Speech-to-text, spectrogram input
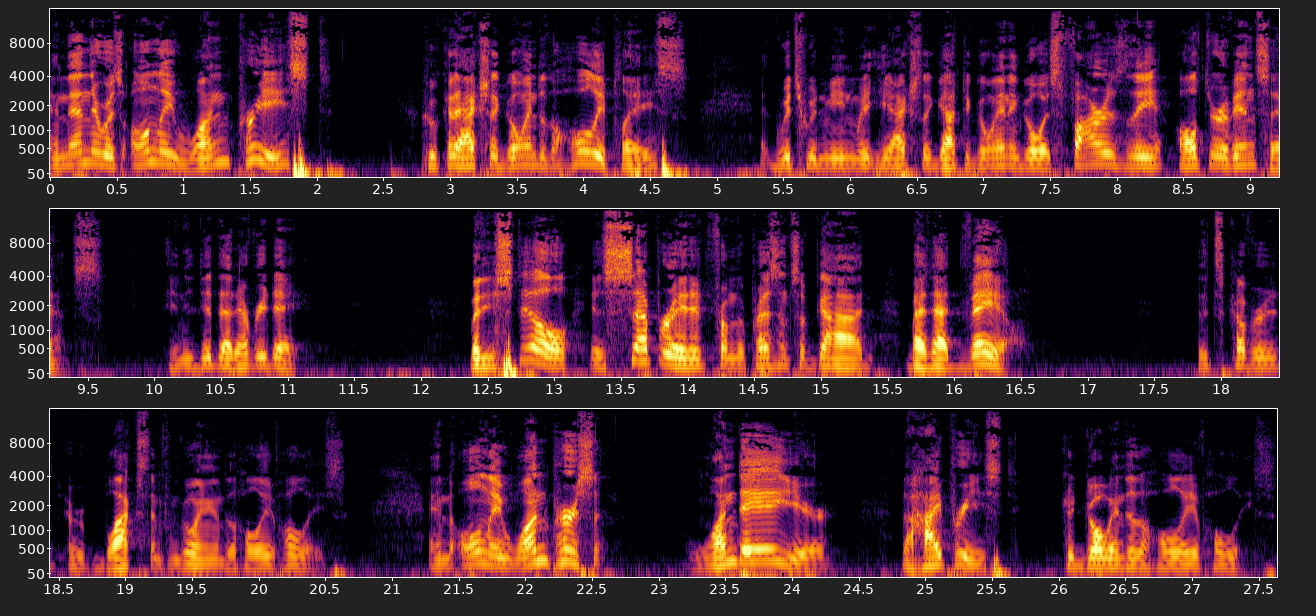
and then there was only one priest who could actually go into the holy place, which would mean he actually got to go in and go as far as the altar of incense. And he did that every day. But he still is separated from the presence of God by that veil that's covered or blocks them from going into the Holy of Holies. And only one person, one day a year, the high priest, could go into the Holy of Holies.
